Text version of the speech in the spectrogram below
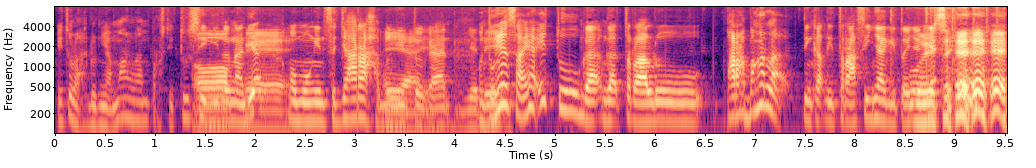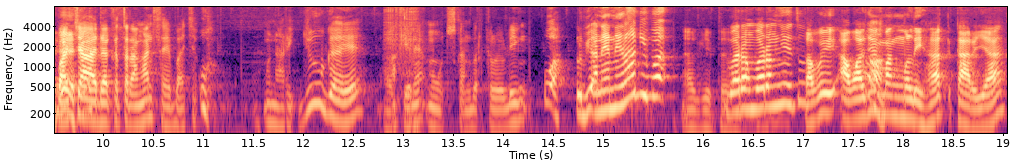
itulah dunia malam, prostitusi gitu. Nah dia Oke. ngomongin sejarah begitu iya. kan. Jadi- Untungnya saya itu nggak nggak terlalu parah banget lah tingkat literasinya gitu. Jadi Wis. baca ada keterangan saya baca, uh menarik juga ya. Akhirnya memutuskan berkeliling. Wah lebih aneh-aneh lagi pak. Oh, gitu. Barang-barangnya itu. Tapi awalnya Ah. emang melihat karya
